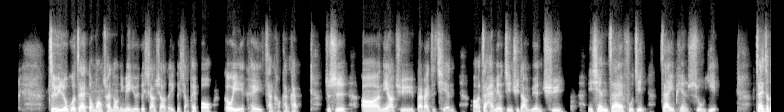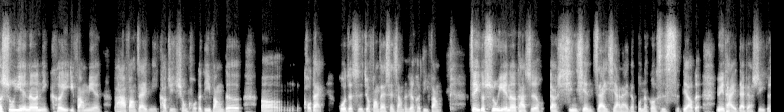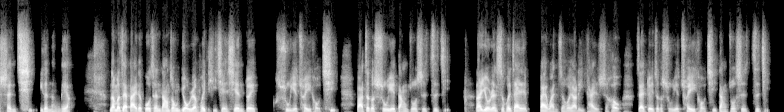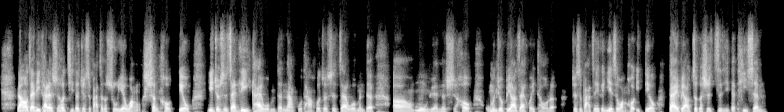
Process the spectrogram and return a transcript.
至于如果在东方传统里面有一个小小的一个小撇步，各位也可以参考看看，就是啊、你要去拜拜之前，啊、在还没有进去到园区。你先在附近栽一片树叶，摘这个树叶呢，你可以一方面把它放在你靠近胸口的地方的呃口袋，或者是就放在身上的任何地方。这个树叶呢，它是要新鲜摘下来的，不能够是死掉的，因为它也代表是一个生气，一个能量。那么在拜的过程当中，有人会提前先对树叶吹一口气，把这个树叶当做是自己。那有人是会在拜完之后要离开的时候，再对这个树叶吹一口气，当做是自己。然后在离开的时候，记得就是把这个树叶往身后丢，也就是在离开我们的纳古塔或者是在我们的呃墓园的时候，我们就不要再回头了，就是把这个叶子往后一丢，代表这个是自己的替身，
